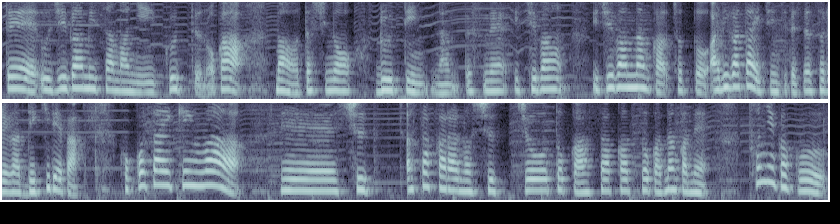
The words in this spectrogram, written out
って氏神様に行くっていうのがまあ私のルーティンなんですね。一番一番なんかちょっとありがたい一日ですね。それができれば。ここ最近は、えー、出朝からの出張とか朝活とかなんかねとにかく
